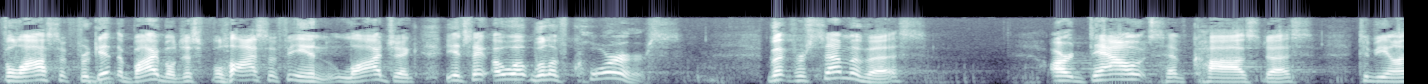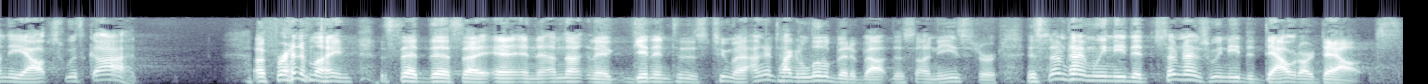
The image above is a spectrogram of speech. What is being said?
philosophy, forget the Bible, just philosophy and logic, you'd say, oh, well, of course. But for some of us, our doubts have caused us to be on the outs with God. A friend of mine said this, and I'm not going to get into this too much. I'm going to talk a little bit about this on Easter. Is sometimes we need to, sometimes we need to doubt our doubts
